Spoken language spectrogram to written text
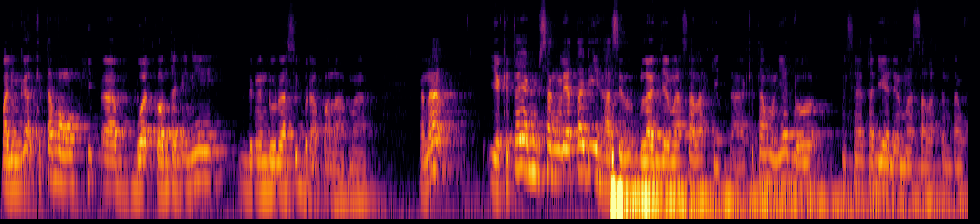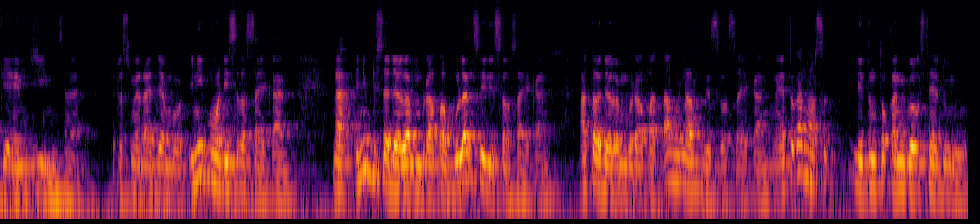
paling nggak kita mau eh, buat konten ini dengan durasi berapa lama. Karena ya kita yang bisa ngelihat tadi hasil belanja masalah kita, kita melihat bahwa misalnya tadi ada masalah tentang VMG misalnya, virus merah jambu, ini mau diselesaikan. Nah, ini bisa dalam berapa bulan sih diselesaikan atau dalam berapa tahun harus diselesaikan. Nah, itu kan harus ditentukan goalsnya dulu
